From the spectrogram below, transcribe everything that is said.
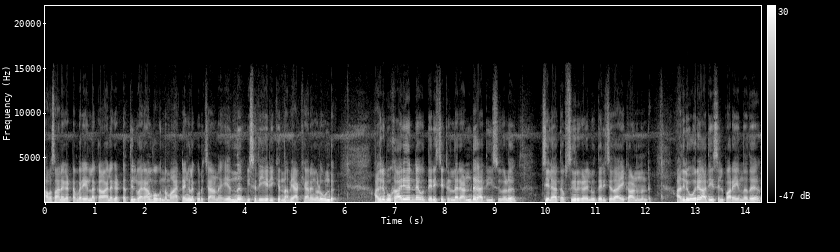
അവസാന ഘട്ടം വരെയുള്ള കാലഘട്ടത്തിൽ വരാൻ പോകുന്ന മാറ്റങ്ങളെക്കുറിച്ചാണ് എന്ന് വിശദീകരിക്കുന്ന വ്യാഖ്യാനങ്ങളും ഉണ്ട് അതിൽ ബുഖാരി തന്നെ ഉദ്ധരിച്ചിട്ടുള്ള രണ്ട് ഹദീസുകൾ ചില തഫ്സീറുകളിൽ ഉദ്ധരിച്ചതായി കാണുന്നുണ്ട്. അതിൽ ഒരു ഹദീസിൽ പറയുന്നത്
